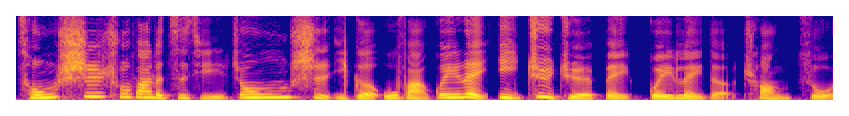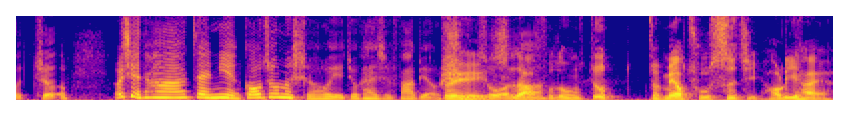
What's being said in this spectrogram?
从诗出发的自己，终是一个无法归类、亦拒绝被归类的创作者。而且他在念高中的时候，也就开始发表诗作了。师大附中就准备要出诗集，好厉害啊，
